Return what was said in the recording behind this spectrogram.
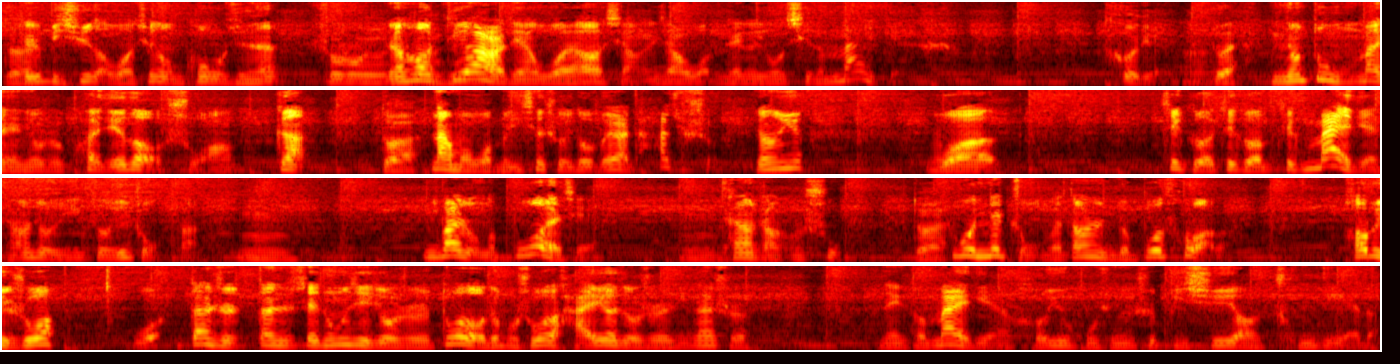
对这是必须的，我去我们客户群。受众。然后第二点，我要想一下我们这个游戏的卖点是什么。特点，嗯，对，你能动物卖点就是快节奏、爽、干。对那么我们一切设计都围绕它去设计，相当于我这个这个这个卖点上就是一就是一种子，嗯你把种子播下去，嗯，才能长成树。对如果你那种子当时你就播错了，好比说我，但是但是这东西就是多了我就不说了，还有一个就是应该是那个卖点和用户群是必须要重叠的，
